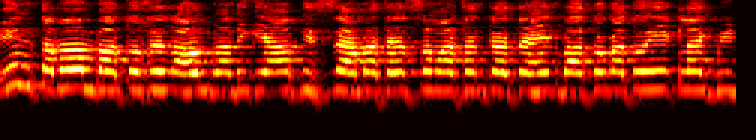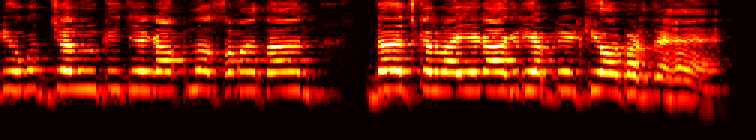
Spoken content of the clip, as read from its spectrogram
इन तमाम बातों से राहुल गांधी की आप भी सहमत है, समर्थन करते हैं इन बातों का तो एक लाइक वीडियो को ज़रूर कीजिएगा, अपना समर्थन दर्ज करवाइएगा। अगली अपडेट की ओर बढ़ते हैं।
